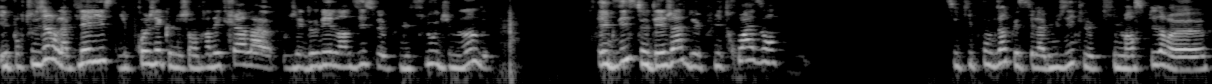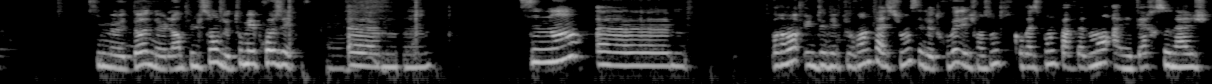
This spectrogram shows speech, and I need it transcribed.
et pour tout dire, la playlist du projet que je suis en train d'écrire là, où j'ai donné l'indice le plus flou du monde, existe déjà depuis trois ans. Ce qui prouve bien que c'est la musique qui m'inspire euh, qui me donne l'impulsion de tous mes projets. Mm. Euh, sinon, vraiment, une de mes plus grandes passions, c'est de trouver des chansons qui correspondent parfaitement à mes personnages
